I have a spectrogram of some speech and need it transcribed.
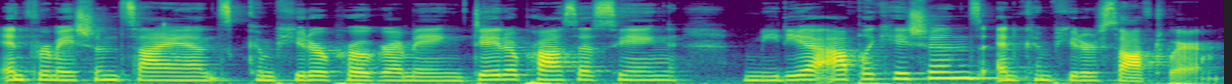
information science, computer programming, data processing, media applications, and computer software.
